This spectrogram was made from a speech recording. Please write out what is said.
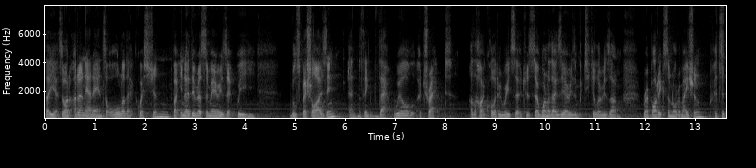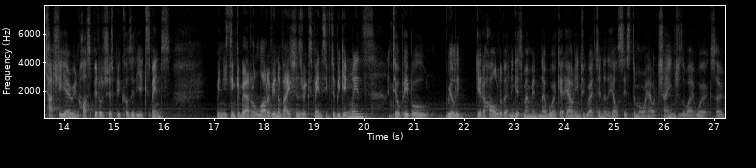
So, yeah, so I, I don't know how to answer all of that question, but, you know, there are some areas that we will specialise in, and I think that will attract other high quality researchers. So one of those areas in particular is um, robotics and automation. It's a touchy area in hospitals just because of the expense. When you think about it, a lot of innovations are expensive to begin with until people really get a hold of it and it gets momentum. They work out how it integrates into the health system or how it changes the way it works. So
